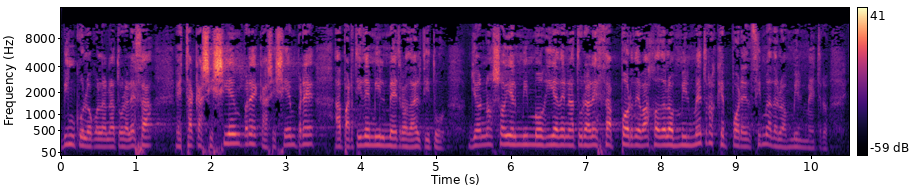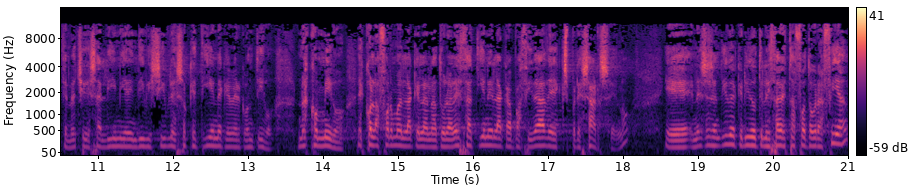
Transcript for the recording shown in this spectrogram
vínculo con la naturaleza está casi siempre, casi siempre a partir de mil metros de altitud. Yo no soy el mismo guía de naturaleza por debajo de los mil metros que por encima de los mil metros. Dice, hecho esa línea indivisible, ¿eso qué tiene que ver contigo? No es conmigo, es con la forma en la que la naturaleza tiene la capacidad de expresarse, ¿no? Eh, en ese sentido he querido utilizar esta fotografía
